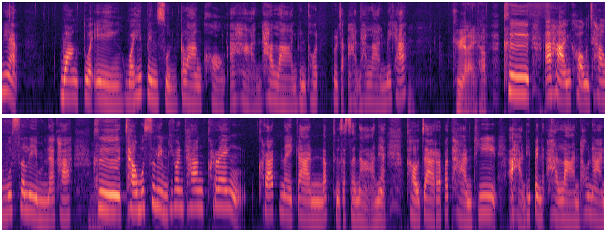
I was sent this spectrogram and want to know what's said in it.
เนี่ย วางตัวเองไว้ให้เป็นศูนย์กลางของอาหารฮาลาลคุณทศรู้จักอาหารฮาลาลไหมคะ คืออะไรครับ คืออาหารของชาวมุสลิมนะคะ คือชาวมุสลิมที่ค่อนข้างเคร่งครัดในการนับถือศาสนาเนี่ยเขาจะรับประทานที่อาหารที่เป็นฮาลาลเท่านั้น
